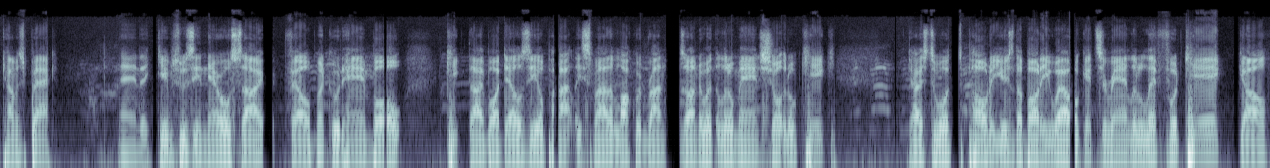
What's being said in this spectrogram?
Comes back. And uh, Gibbs was in there also. Feldman, good handball. Kicked though by Dalziel, partly smothered. Lockwood runs onto it. The little man, short little kick. Goes towards Polder, uses the body well. Gets around, little left foot kick. Goal.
